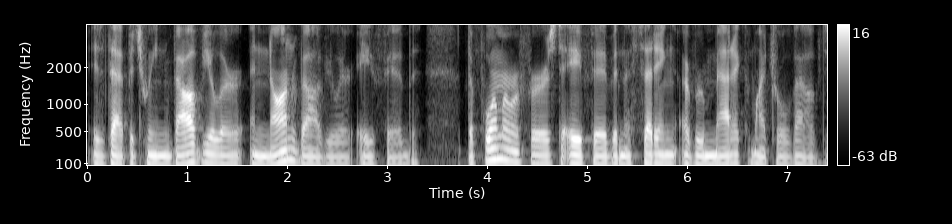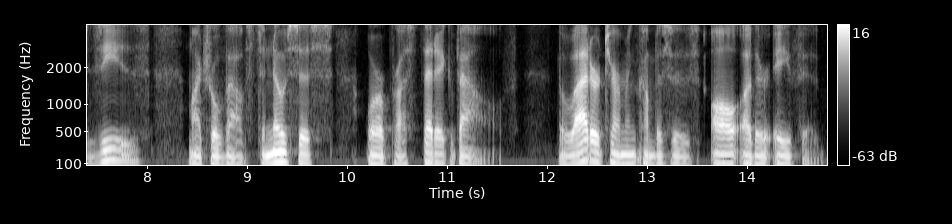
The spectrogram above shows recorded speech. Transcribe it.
is that between valvular and non valvular AFib, the former refers to AFib in the setting of rheumatic mitral valve disease, mitral valve stenosis, or a prosthetic valve. The latter term encompasses all other AFib.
